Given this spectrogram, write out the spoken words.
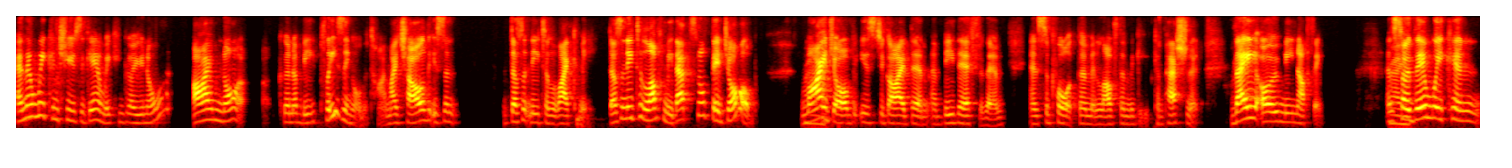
And then we can choose again. We can go, you know what? I'm not going to be pleasing all the time. My child isn't doesn't need to like me, doesn't need to love me. That's not their job. Right. My job is to guide them and be there for them and support them and love them and be compassionate. They owe me nothing. And right. so then we can,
